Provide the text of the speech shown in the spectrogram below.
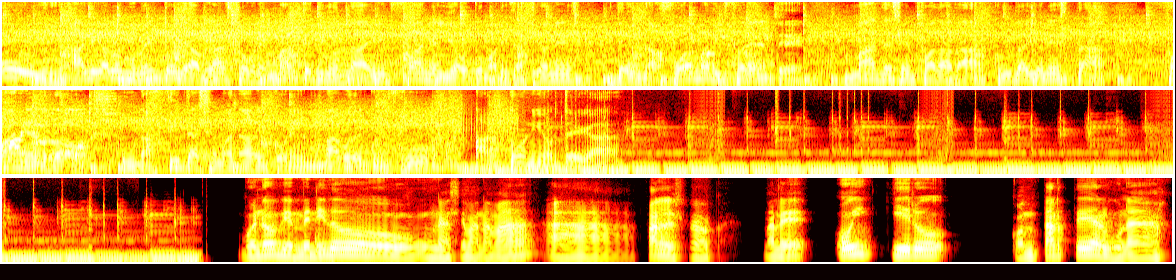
¡Hey! Ha llegado el momento de hablar sobre marketing online, funnel y automatizaciones de una forma diferente, más desenfadada, cruda y honesta. Funnel Rocks, una cita semanal con el mago del kung fu, Antonio Ortega. Bueno, bienvenido una semana más a Funnels Rock, ¿vale? Hoy quiero contarte algunas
